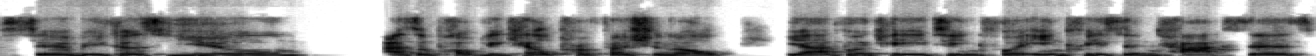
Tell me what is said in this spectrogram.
So, because you, as a public health professional, you're advocating for increase in taxes,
